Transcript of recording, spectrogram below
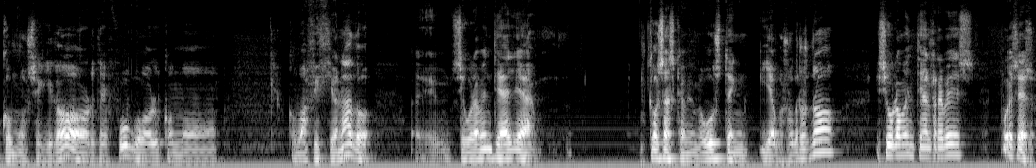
como seguidor de fútbol, como, como aficionado. Eh, seguramente haya cosas que a mí me gusten y a vosotros no. Y seguramente al revés, pues eso.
